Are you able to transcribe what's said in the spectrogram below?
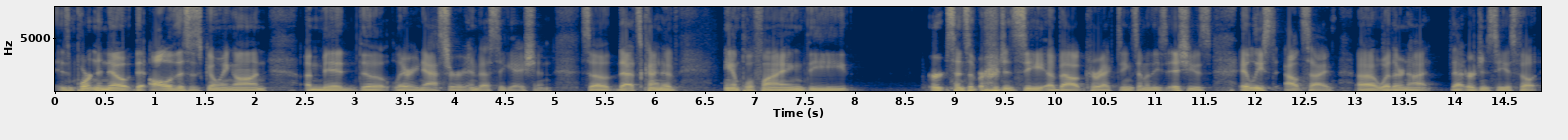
it's important to note that all of this is going on amid the Larry Nassar investigation. So that's kind of amplifying the ur- sense of urgency about correcting some of these issues, at least outside. Uh, whether or not that urgency is felt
